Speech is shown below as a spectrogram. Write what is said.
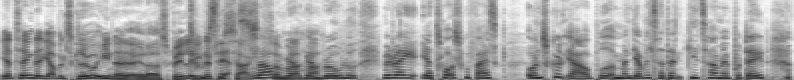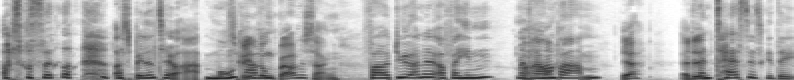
jeg tænkte, at jeg vil skrive en af, eller spille en af de sange, så som jeg rock and har. roll ud. Ved du hvad, jeg, tror sgu faktisk, undskyld, jeg afbryder, men jeg vil tage den guitar med på date, og så sidde og spille til Spille morgenkaffen nogle børnesange. for dyrene og for hende med Aha. dragen på armen. Ja, er det, Fantastisk idé. det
